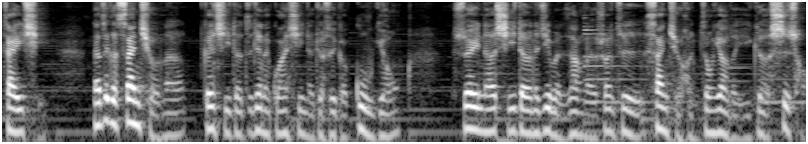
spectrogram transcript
在一起。那这个善丘呢，跟习德之间的关系呢，就是一个雇佣。所以呢，习德呢基本上呢算是善球很重要的一个侍从。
